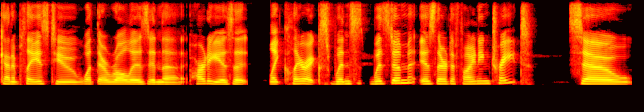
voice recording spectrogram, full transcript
kind of plays to what their role is in the party is that, like clerics, wins- wisdom is their defining trait. So,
